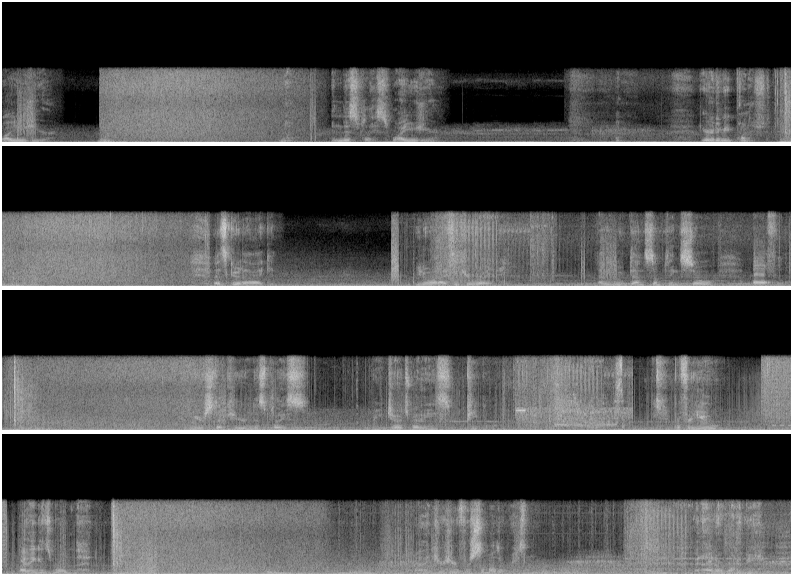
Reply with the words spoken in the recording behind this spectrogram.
Why are you here? No, in this place. Why are you here? Here to be punished. That's good, I like it. You know what? I think you're right. I think we've done something so awful. that we are stuck here in this place, being judged by these people. But for you, I think it's more than that. I think you're here for some other reason. And I don't want to be.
